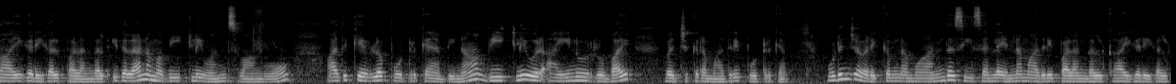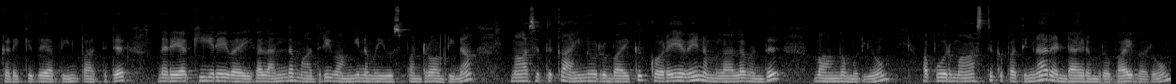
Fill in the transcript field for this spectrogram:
காய்கறிகள் பழங்கள். இதெல்லாம் நம்ம வீக்லி ஒன்ஸ் வாங்குவோம். அதுக்கு எவ்வளோ போட்டிருக்கேன் அப்படின்னா வீக்லி ஒரு ஐநூறு ரூபாய் வச்சுக்கிற மாதிரி போட்டிருக்கேன். முடிஞ்ச வரைக்கும் நம்ம அந்த சீசனில் என்ன மாதிரி பழங்கள் காய்கறிகள் கிடைக்குது அப்படின்னு பார்த்துட்டு நிறையா கீரை வகைகள் அந்த மாதிரி வாங்கி நம்ம யூஸ் பண்ணுறோம் அப்படின்னா மாதத்துக்கு ஐநூறு ரூபாய்க்கு குறையவே நம்மளால் வந்து வாங்க முடியும். அப்போது ஒரு மாதத்துக்கு பார்த்திங்கன்னா ரெண்டாயிரம் ரூபாய் வரும்.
